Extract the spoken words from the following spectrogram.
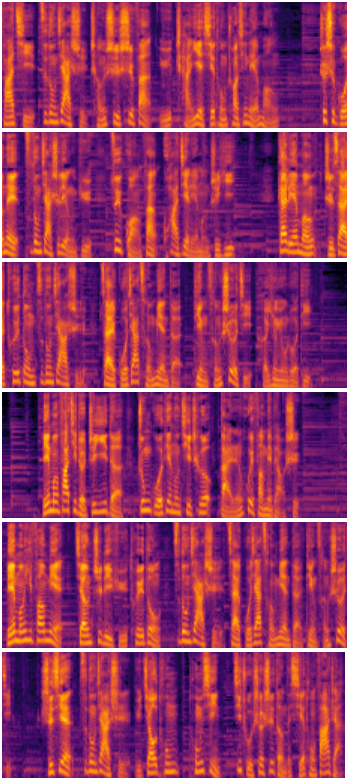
发起自动驾驶城市示范与产业协同创新联盟，这是国内自动驾驶领域最广泛跨界联盟之一。该联盟旨在推动自动驾驶在国家层面的顶层设计和应用落地。联盟发起者之一的中国电动汽车百人会方面表示，联盟一方面将致力于推动自动驾驶在国家层面的顶层设计，实现自动驾驶与交通、通信、基础设施等的协同发展；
